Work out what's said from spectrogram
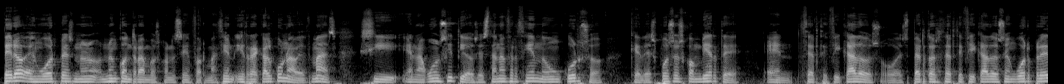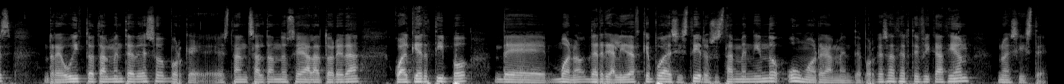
Pero en WordPress no, no encontramos con esa información. Y recalco una vez más, si en algún sitio os están ofreciendo un curso que después os convierte en certificados o expertos certificados en WordPress, rehuid totalmente de eso porque están saltándose a la torera cualquier tipo de, bueno, de realidad que pueda existir. Os están vendiendo humo realmente, porque esa certificación no existe.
